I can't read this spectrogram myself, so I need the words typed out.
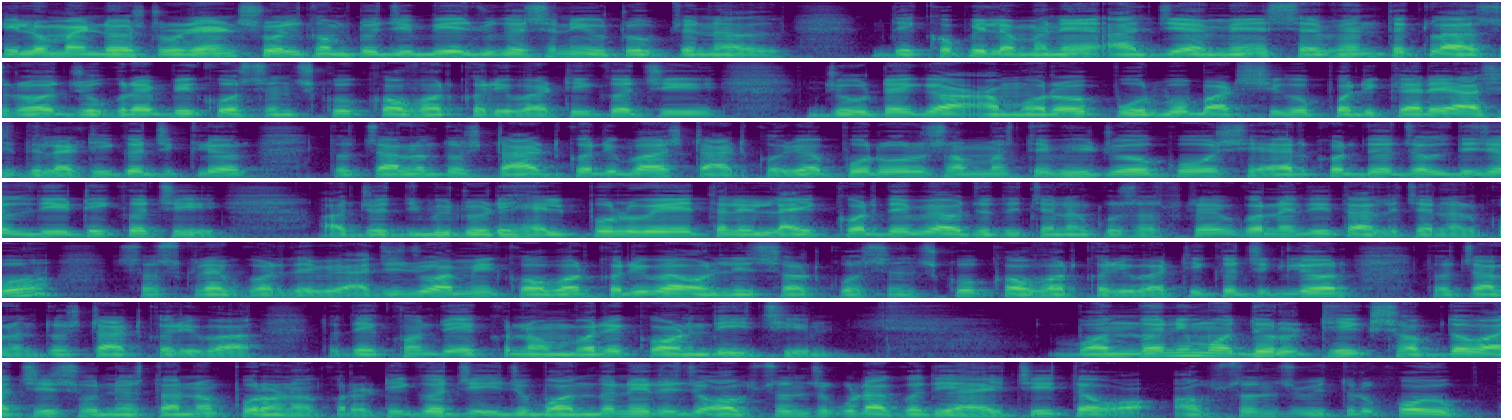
hello mind students welcome to GB education YouTube channel देख पाने आज आम सेभेन्थ क्लास जोग्राफी क्वेश्चनस को कभर करवा ठीक अच्छे जोटा कि आमर पूर्व वार्षिक परीक्षार आसी ठीक अच्छे क्लीयर तो चलत तो स्टार्ट करवा स्टार्ट करने पूर्व समस्ते भिड को सेयार करदे जल्दी जल्दी ठीक अच्छे आदि भिडियोटी हेल्पफुल हुए तो लाइक करदे आदि चैनल को सब्सक्राइब करना चैनल को सब्सक्राइब करदे आज जो आम कभर करवा ओनली सर्ट क्वेश्चन को कभर करवा ठीक अच्छे क्लीयर तो चलत स्टार्ट करवा तो देखते ଏକ ନମ୍ବରରେ କ'ଣ ଦେଇଛି বন্ধনী মধ্যে ঠিক শব্দ বাছি শূন্যস্থান পূরণ কর ঠিক আছে এই যে বন্ধনীর যে অপসন্স গুড়াক দিয়েছে তো অপসন্স ভিতর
